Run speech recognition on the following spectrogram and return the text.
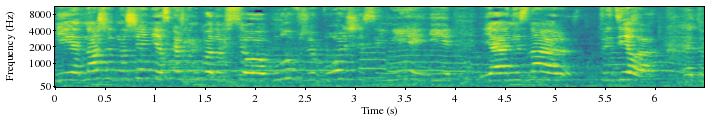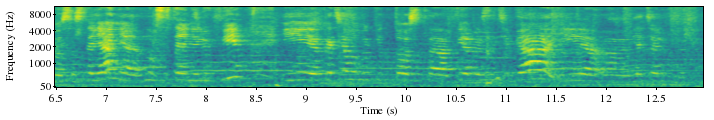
И наши отношения с каждым годом все глубже, больше, сильнее. И я не знаю предела этого состояния, ну, состояния любви. И хотела выпить тост э, первый за тебя, и э, я тебя люблю.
